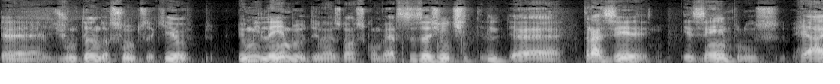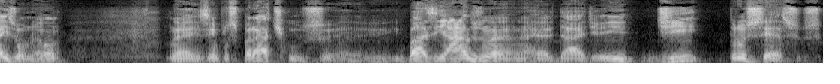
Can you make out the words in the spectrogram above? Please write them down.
é, juntando assuntos aqui, eu, eu me lembro de nas nossas conversas a gente é, trazer exemplos, reais ou não, né, exemplos práticos, é, baseados na, na realidade aí, de processos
